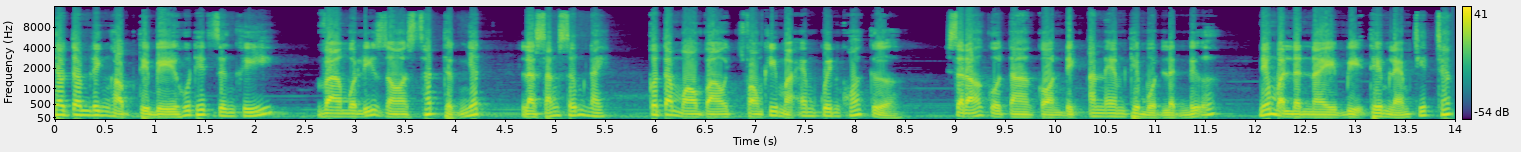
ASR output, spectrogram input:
Theo tâm linh học thì bị hút hết dương khí. Và một lý do xác thực nhất Là sáng sớm nay, Cô ta mò vào phòng khi mà em quên khóa cửa. Sau đó cô ta còn định ăn em thêm một lần nữa. Nếu mà lần này bị thêm lẻm chết chắc,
